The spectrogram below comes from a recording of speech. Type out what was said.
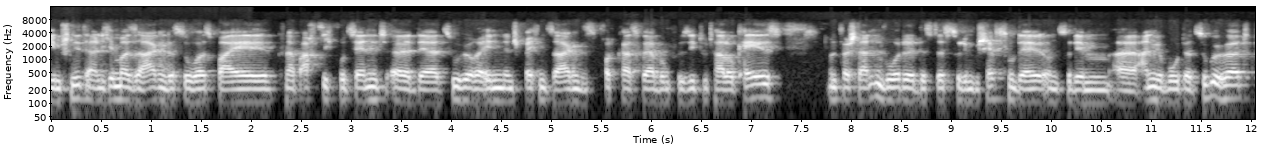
die im Schnitt eigentlich immer sagen, dass sowas bei knapp 80 Prozent der ZuhörerInnen entsprechend sagen, dass Podcast-Werbung für sie total okay ist und verstanden wurde, dass das zu dem Geschäftsmodell und zu dem Angebot dazugehört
